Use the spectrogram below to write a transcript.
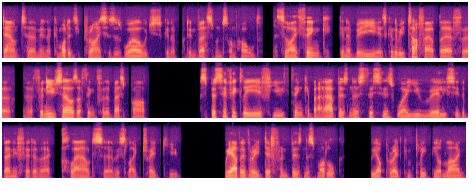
downturn in the commodity prices as well, which is going to put investments on hold. So I think going to be it's going to be tough out there for uh, for new sales. I think for the best part. Specifically, if you think about our business, this is where you really see the benefit of a cloud service like TradeCube we have a very different business model. We operate completely online.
